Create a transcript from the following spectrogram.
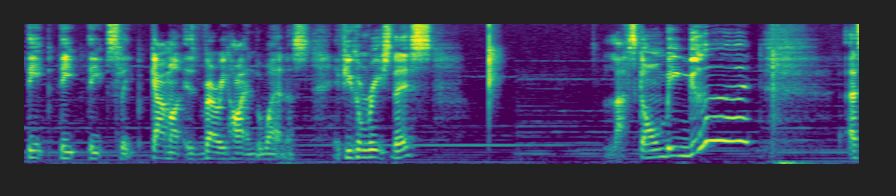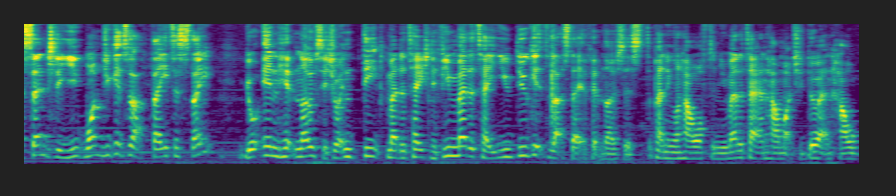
deep, deep, deep sleep. Gamma is very heightened awareness. If you can reach this, life's gonna be good. Essentially, you, once you get to that theta state, you're in hypnosis, you're in deep meditation. If you meditate, you do get to that state of hypnosis, depending on how often you meditate and how much you do it and how,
